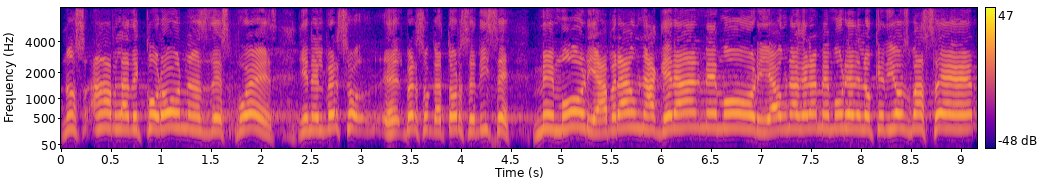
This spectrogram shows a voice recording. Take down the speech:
Nos habla de coronas después. Y en el verso, el verso 14 dice, memoria, habrá una gran memoria, una gran memoria de lo que Dios va a hacer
